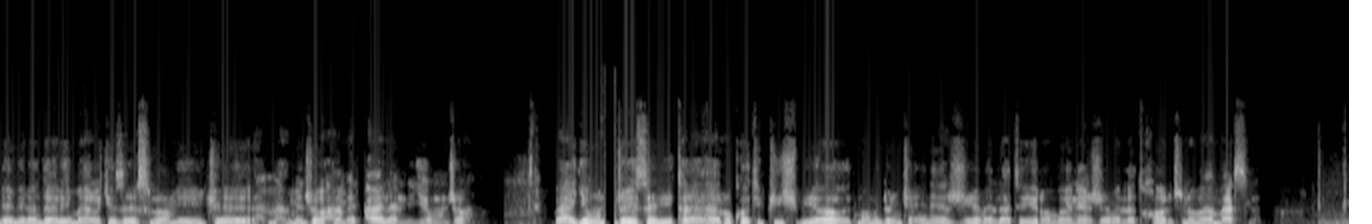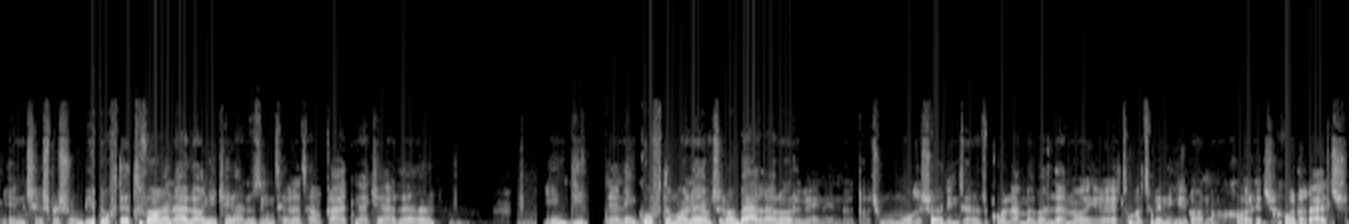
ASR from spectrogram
نمیرن در این مراکز اسلامی که همه جا همه پنن دیگه اونجا. و اگه اونجا یه سری تحرکاتی پیش بیاد ما می‌دونیم که انرژی ملت ایران با انرژی ملت خارج اینا به هم وصله. یعنی چشمشون بیفته. اتفاقا الانی که هنوز اینترنت هم قطع نکردن این دیدن گفتمانه همچنان برقراره بین این دوتا. چون اون موقع شاید اینترنت کلا ببندن و ارتباط بین ایران و خارج خود قطع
